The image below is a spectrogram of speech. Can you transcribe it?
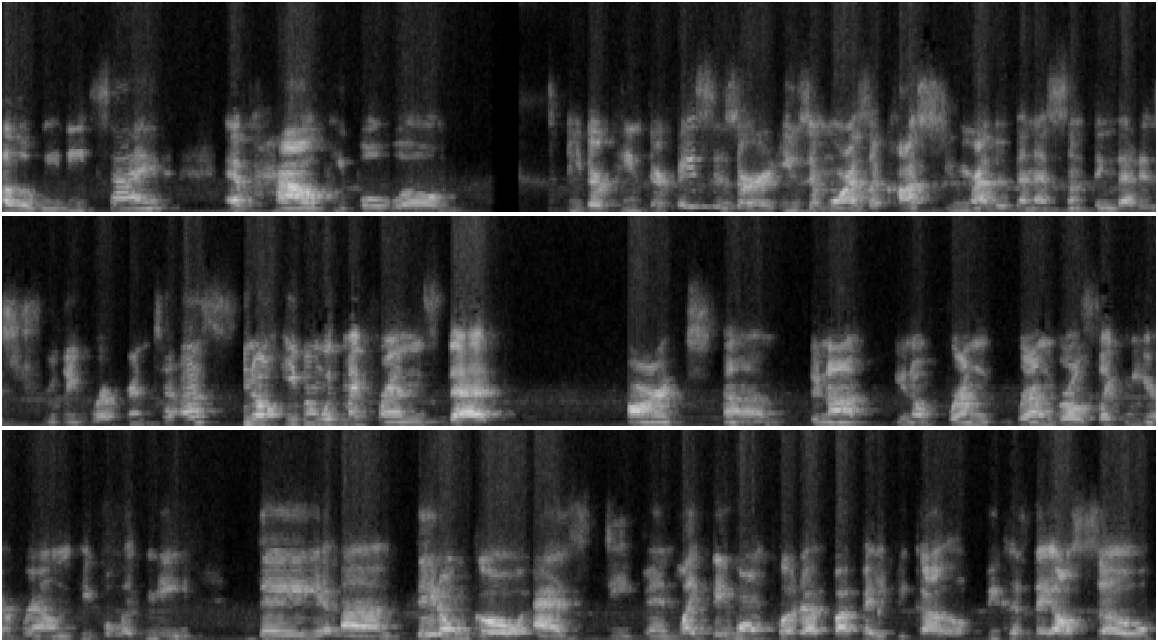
Halloweeny side of how people will either paint their faces or use it more as a costume rather than as something that is truly reverent to us. You know, even with my friends that aren't um, they're not you know brown brown girls like me or brown people like me they um, they don't go as deep in like they won't put a papel picado because they also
